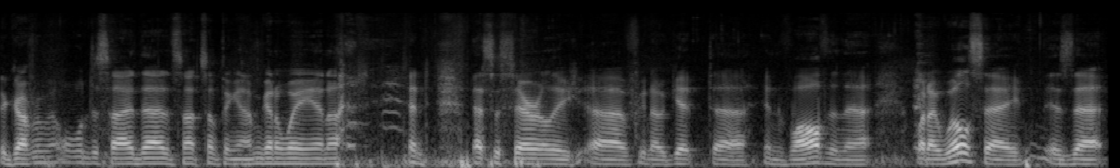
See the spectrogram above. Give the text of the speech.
The government will decide that. It's not something I'm going to weigh in on and necessarily, uh, you know, get uh, involved in that. What I will say is that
